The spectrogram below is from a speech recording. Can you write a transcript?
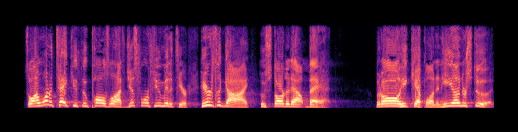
So I want to take you through Paul's life just for a few minutes here. Here's a guy who started out bad. But oh, he kept on and he understood.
